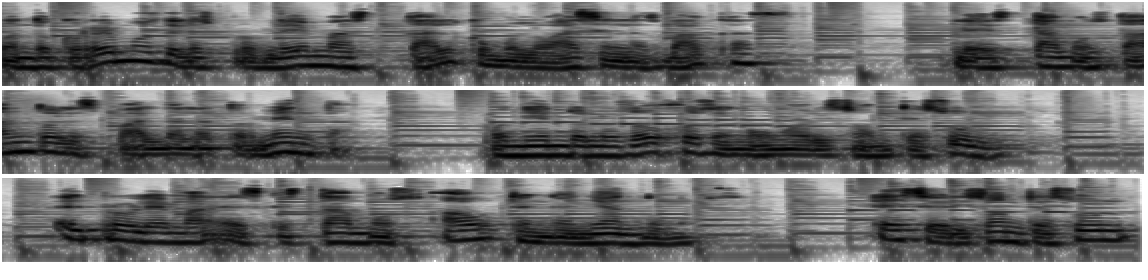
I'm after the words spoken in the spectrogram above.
Cuando corremos de los problemas tal como lo hacen las vacas, le estamos dando la espalda a la tormenta, poniendo los ojos en un horizonte azul. El problema es que estamos autoengañándonos. Ese horizonte azul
